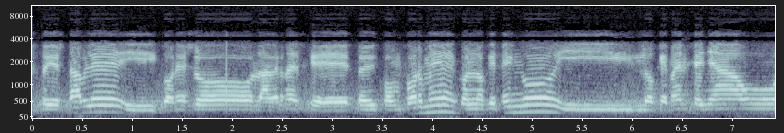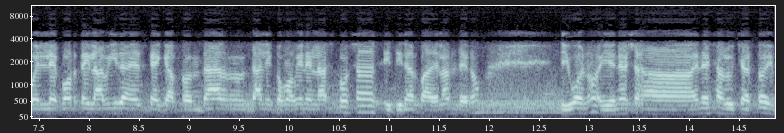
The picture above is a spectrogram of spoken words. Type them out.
estoy estable y con eso la verdad es que estoy conforme con lo que tengo y lo que me ha enseñado el deporte y la vida es que hay que afrontar tal y como vienen las cosas y tirar para adelante, ¿no? Y bueno, y en esa, en esa lucha estoy.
